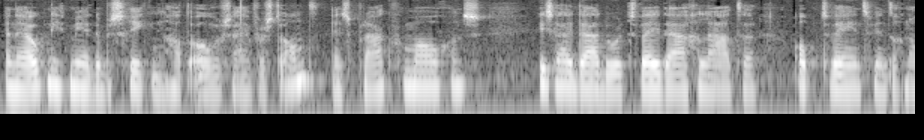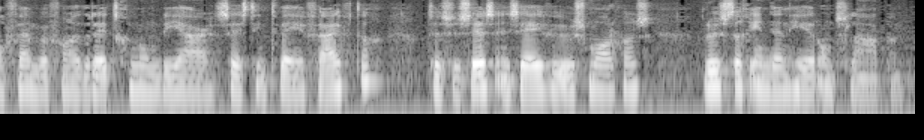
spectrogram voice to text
en hij ook niet meer de beschikking had over zijn verstand en spraakvermogens, is hij daardoor twee dagen later op 22 november van het reeds genoemde jaar 1652 tussen 6 en 7 uur s morgens rustig in den Heer ontslapen.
